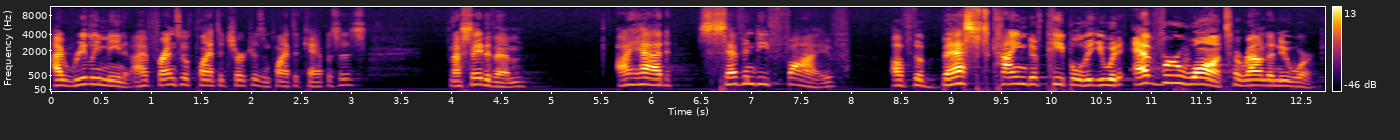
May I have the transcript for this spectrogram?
I really mean it. I have friends who have planted churches and planted campuses, and I say to them, I had 75 of the best kind of people that you would ever want around a new work.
